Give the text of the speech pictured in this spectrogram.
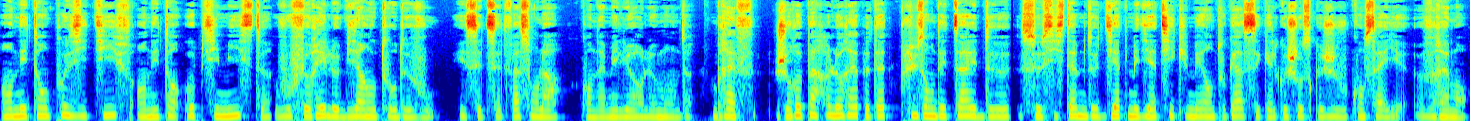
en étant positif, en étant optimiste, vous ferez le bien autour de vous et c'est de cette façon-là qu'on améliore le monde. Bref, je reparlerai peut-être plus en détail de ce système de diète médiatique, mais en tout cas c'est quelque chose que je vous conseille vraiment.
